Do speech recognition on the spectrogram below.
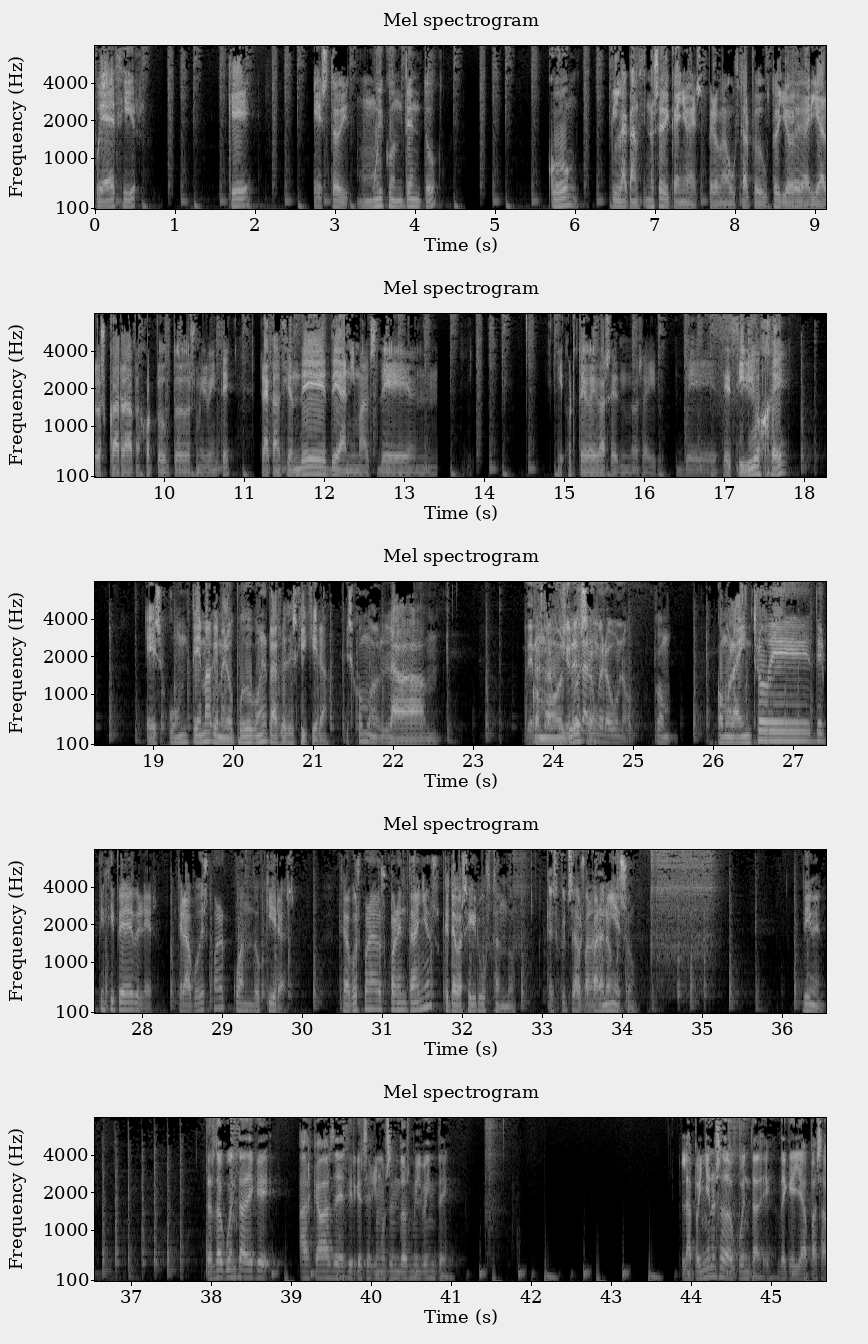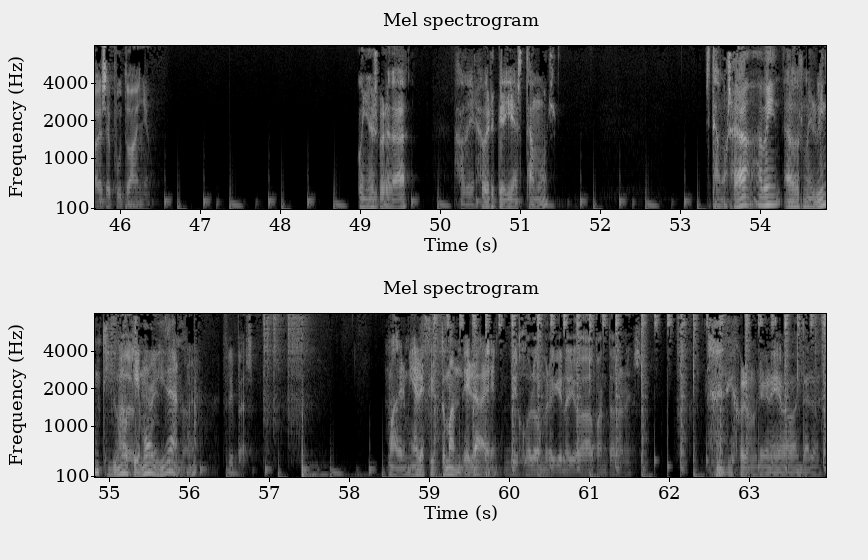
voy a decir que estoy muy contento con la canción, no sé de qué año es, pero me gusta el producto, yo le daría el Oscar a Mejor Productor de 2020, la canción de, de Animals, de mm, Ortega y Gasset, me vas a ir, de Cecilio G, es un tema que me lo puedo poner las veces que quiera. Es como la... De Como yo es la sé. número uno. Como, como la intro de, del Príncipe de Bel Air. Te la puedes poner cuando quieras. Te la puedes poner a los 40 años que te va a seguir gustando. Escucha, Pues para mí eso. Dime. ¿te has dado cuenta de que acabas de decir que seguimos en 2020? La peña no se ha dado cuenta de, de que ya ha pasado ese puto año. Coño, es verdad. A ver, a ver qué día estamos. Estamos a, a, vein- a 2021. A qué movida, ¿no? 2021. Flipas. Madre mía, el efecto Mandela, ¿eh? Dijo el hombre que no llevaba pantalones. Dijo el hombre que no llevaba pantalón.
